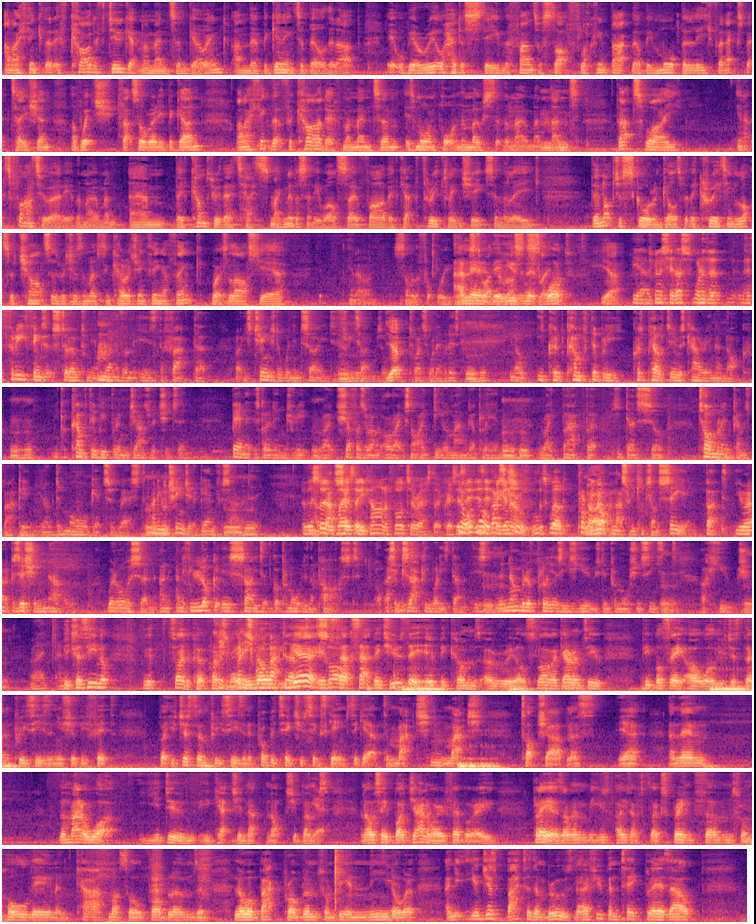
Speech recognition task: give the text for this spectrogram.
And I think that if Cardiff do get momentum going and they're beginning to build it up, it will be a real head of steam. The fans will start flocking back. There'll be more belief and expectation, of which that's already begun. And I think that for Cardiff, momentum is more important than most at the moment. And that's why you know, it's far too early at the moment. Um, they've come through their tests magnificently well so far. They've kept three clean sheets in the league. They're not just scoring goals, but they're creating lots of chances, which is the most encouraging thing, I think. Whereas last year, you know, some of the football you And used to they're, under using Russell their squad. Yeah, Yeah, I was going to say that's one of the the three things that stood out to me, and one of them is the fact that right, he's changed the winning side 3 times, or Yep. twice, or whatever it is. Mm-hmm. You know, he could comfortably because Peltier was carrying a knock. Mm-hmm. He could comfortably bring Jazz Richards in. Bennett has got an injury, Mm. right? Shuffles around. All right, it's not ideal. Manga playing Mm-hmm. right back, but he does so. Tomlin comes back in. You know, Damour gets a rest, and Mm-hmm. he'll change it again for Saturday. Are there Now, certain that's players that something- you can't afford to rest, though, Chris? Is no, it, is no, it that's big true. enough? The Well, probably No, not, and that's what he keeps on saying. But you're at a position now where all of a sudden, and, and if you look at his sides that have got promoted in the past, that's exactly what he's done. Is Mm-hmm. the number of players he's used in promotion seasons Mm. are huge, right? And Because he know. Sorry to cut Because- but it's know, back to that yeah, it's slog. that Saturday Tuesday. It becomes a real slog. I guarantee you. People say, "Oh, well, you've just done pre-season. You should be fit." But you've just done pre-season. It probably takes you six games to get up to match match top sharpness. Yeah, and then no matter what you do, you catch your kno- knocks, your bumps. Yeah. And I would say by January, February, players, I remember used, I used to have like sprained thumbs from mm. holding and calf muscle problems and lower back problems from being kneed or whatever. And you, you're just battered and bruised. Now, if you can take players out,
